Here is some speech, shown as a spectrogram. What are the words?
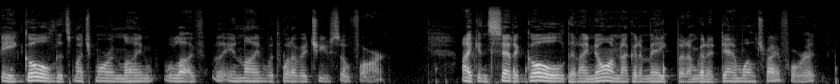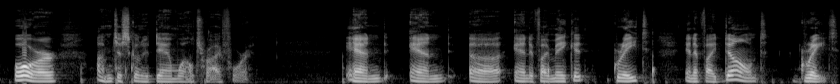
a goal that's much more in line in line with what I've achieved so far. I can set a goal that I know I'm not going to make, but I'm going to damn well try for it, or I'm just going to damn well try for it. And and uh, and if I make it, great. And if I don't, great,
